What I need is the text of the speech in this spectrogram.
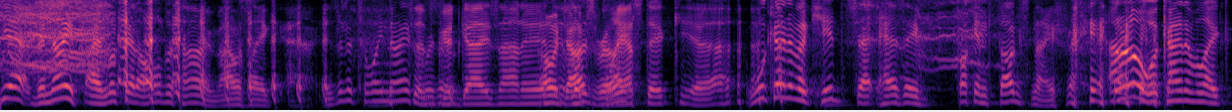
Yeah, the knife I looked at all the time. I was like, is it a toy knife? It says is it "good guys" on it. Oh, it looks does? Really? Plastic. Yeah. What kind of a kid set has a fucking thug's knife? I don't know what kind of like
